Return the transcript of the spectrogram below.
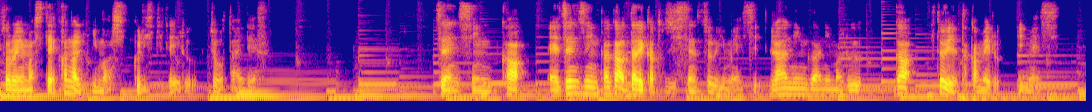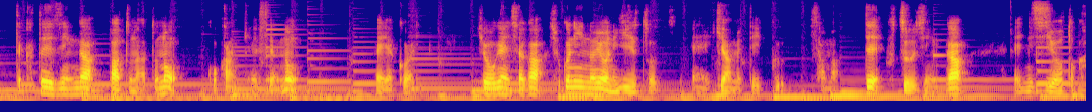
揃いまして、かなり今しっくりきている状態です。全身化、え、全身化が誰かと実践するイメージ、ラーニングアニマルが一人で高めるイメージ、で家庭人がパートナーとのこ関係性の、役割、表現者が職人のように技術を、え、極めていく様で、普通人が日常とか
